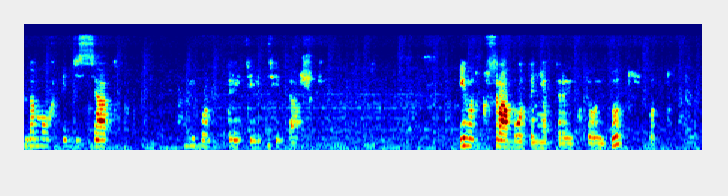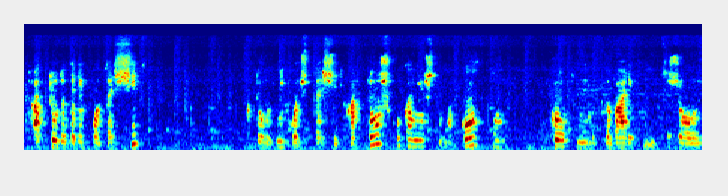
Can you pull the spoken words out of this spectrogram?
Домов 50. И вот три девятиэтажки. И вот с работы некоторые, кто идут, оттуда далеко тащить. Кто не хочет тащить картошку, конечно, морковку крупные, вот, габаритные, тяжелые,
